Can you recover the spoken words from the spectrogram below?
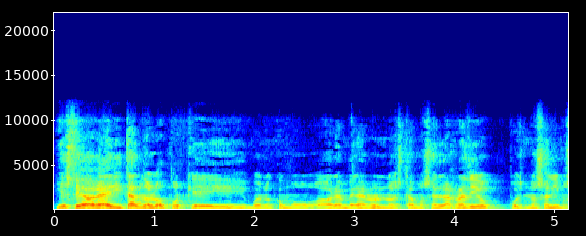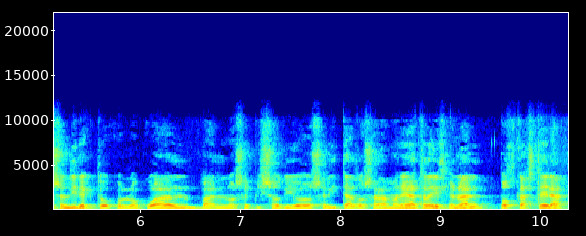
Y estoy ahora editándolo porque, bueno, como ahora en verano no estamos en la radio, pues no salimos en directo, con lo cual van los episodios editados a la manera tradicional, podcastera,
